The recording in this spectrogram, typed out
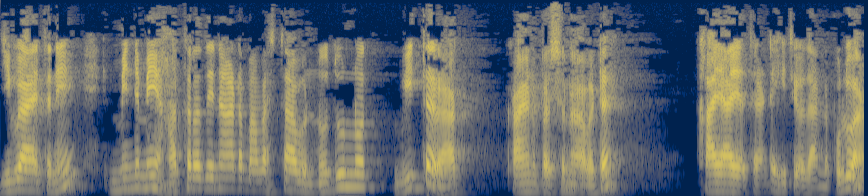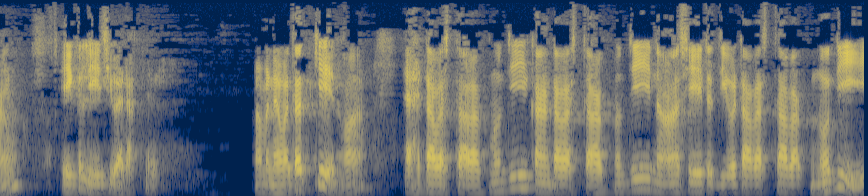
ජීව ආයතනේ මෙන්න මේ හතර දෙනාටම අවස්ථාව නොදුන්නොත් විතරක් කායන පස්සනාවට කාය ආයතනට හිත යොදන්න පුළුවන්. ඒක ලේසි වැඩක් නෙවෙයි. මම නැවතත් කියනවා ඇහැට අවස්ථාවක් නොදී කනට අවස්ථාවක් නොදී නාසයට දිවට අවස්ථාවක් නොදී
